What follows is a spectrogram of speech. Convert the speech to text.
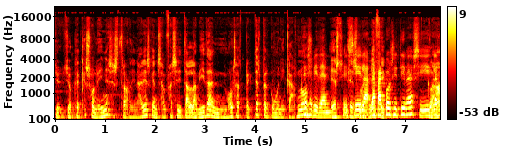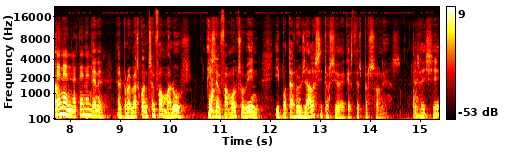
jo, jo crec que són eines extraordinàries que ens han facilitat la vida en molts aspectes per comunicar-nos. És evident, és, sí, és sí, la, la part positiva sí, Clar, la tenen, la tenen. La tenen. El problema és quan se'n fa un mal ús, Clar. i se'n fa molt sovint, i pot agreujar la situació d'aquestes persones. Clar. És així.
